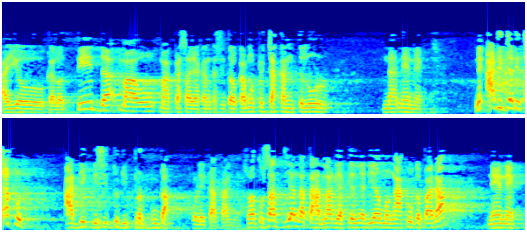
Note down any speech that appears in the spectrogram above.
ayo kalau tidak mau maka saya akan kasih tahu kamu pecahkan telur nah nenek. Nek adik jadi takut. Adik di situ diperbudak oleh kakaknya. Suatu saat dia nggak tahan lagi. Akhirnya dia mengaku kepada nenek.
